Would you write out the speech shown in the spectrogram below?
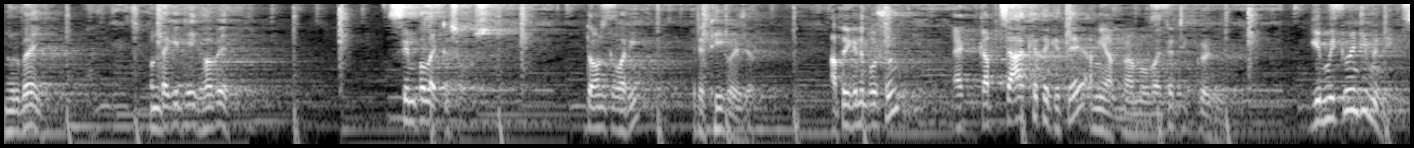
নূর ভাই ফোনটা কি ঠিক হবে? সিম্পল একটা সমস্যা ডোন্ট ওয়ারি এটা ঠিক হয়ে যাবে। আপনি এখানে বসুন এক কাপ চা খেতে খেতে আমি আপনার মোবাইলটা ঠিক করে দেবো। Give me twenty minutes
